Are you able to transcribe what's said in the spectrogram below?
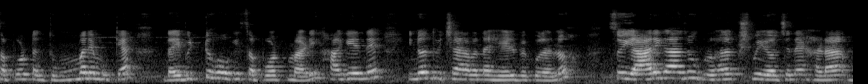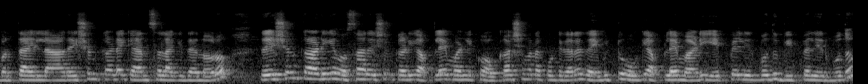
ಸಪೋರ್ಟ್ ನಂಗೆ ತುಂಬಾ ಮುಖ್ಯ. ದಯವಿಟ್ಟು ಹೋಗಿ ಸಪೋರ್ಟ್ ಮಾಡಿ. ಹಾಗೆಯೇ ಇನ್ನೊಂದು ವಿಚಾರವನ್ನು ಹೇಳಬೇಕು ನಾನು. ಸೊ ಯಾರಿಗಾದರೂ ಗೃಹಲಕ್ಷ್ಮಿ ಯೋಜನೆ ಹಣ ಬರ್ತಾ ಇಲ್ಲ, ರೇಷನ್ ಕಾರ್ಡೇ ಕ್ಯಾನ್ಸಲ್ ಆಗಿದೆ ಅನ್ನೋರು ರೇಷನ್ ಕಾರ್ಡಿಗೆ, ಹೊಸ ರೇಷನ್ ಕಾರ್ಡಿಗೆ ಅಪ್ಲೈ ಮಾಡಲಿಕ್ಕೂ ಅವಕಾಶವನ್ನು ಕೊಟ್ಟಿದ್ದಾರೆ. ದಯವಿಟ್ಟು ಹೋಗಿ ಅಪ್ಲೈ ಮಾಡಿ. ಎ ಪಿ ಎಲ್ ಇರ್ಬೋದು, ಬಿ ಪಿ ಎಲ್ ಇರ್ಬೋದು,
